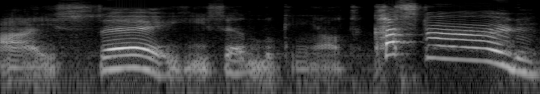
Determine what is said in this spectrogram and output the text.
I say, he said, looking out. Custard!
